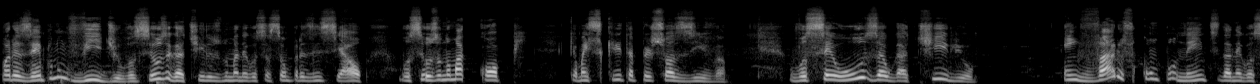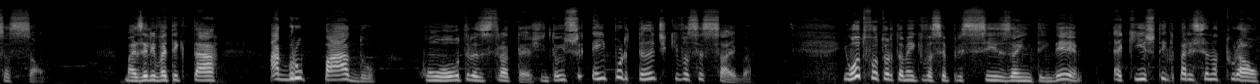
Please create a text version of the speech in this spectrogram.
por exemplo, num vídeo, você usa gatilhos numa negociação presencial, você usa numa copy, que é uma escrita persuasiva. Você usa o gatilho em vários componentes da negociação, mas ele vai ter que estar agrupado com outras estratégias. Então, isso é importante que você saiba. E outro fator também que você precisa entender é que isso tem que parecer natural.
